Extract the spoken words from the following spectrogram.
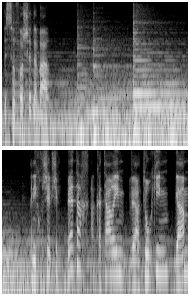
בסופו של דבר. אני חושב שבטח הקטרים והטורקים גם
